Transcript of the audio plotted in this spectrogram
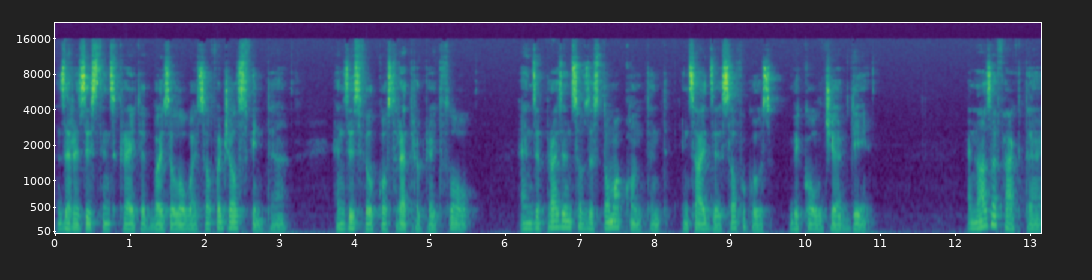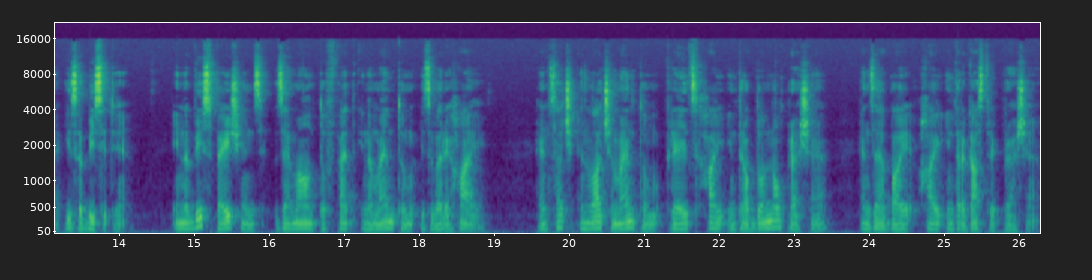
the resistance created by the lower esophageal sphincter and this will cause retrograde flow. And the presence of the stomach content inside the esophagus we call GERD. Another factor is obesity. In obese patients, the amount of fat in omentum is very high, and such enlarged omentum creates high intra-abdominal pressure and thereby high intragastric pressure.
